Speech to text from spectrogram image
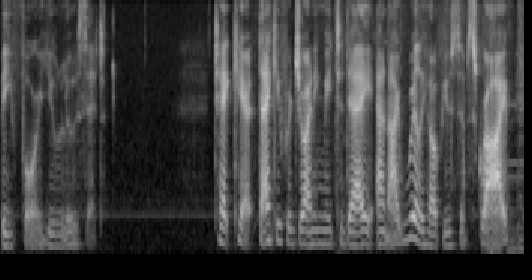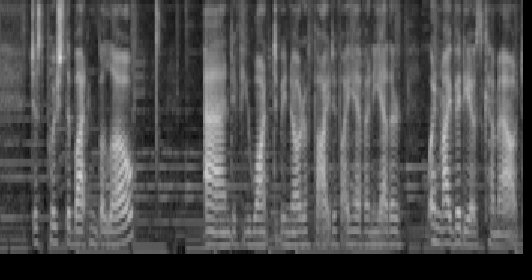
before you lose it. Take care. Thank you for joining me today, and I really hope you subscribe. Just push the button below. And if you want to be notified if I have any other, when my videos come out,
